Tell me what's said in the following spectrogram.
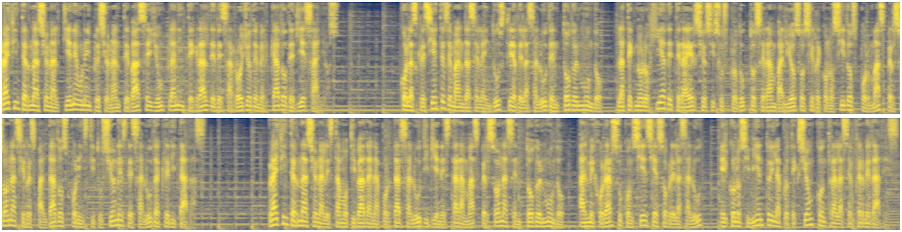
Pride International tiene una impresionante base y un plan integral de desarrollo de mercado de 10 años. Con las crecientes demandas en la industria de la salud en todo el mundo, la tecnología de terahercios y sus productos serán valiosos y reconocidos por más personas y respaldados por instituciones de salud acreditadas. Bright International está motivada en aportar salud y bienestar a más personas en todo el mundo, al mejorar su conciencia sobre la salud, el conocimiento y la protección contra las enfermedades.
